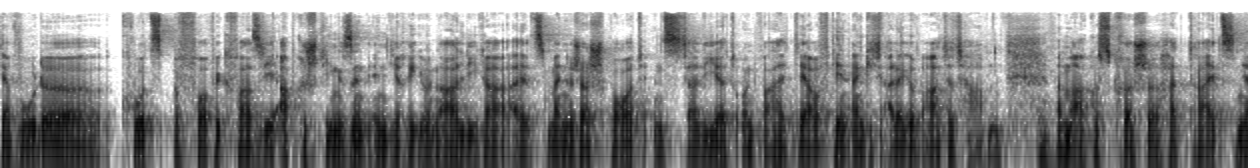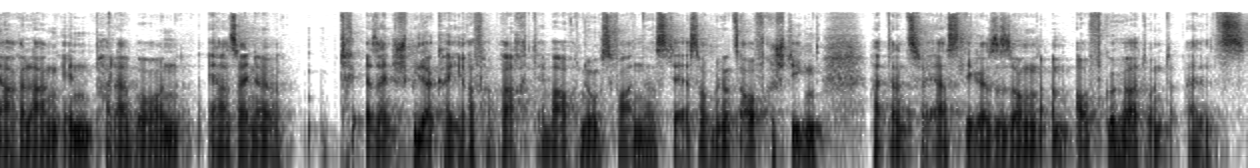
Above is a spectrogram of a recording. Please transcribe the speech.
Der wurde kurz bevor wir quasi abgestiegen sind in die Regionalliga als Manager Sport installiert und war halt der, auf den eigentlich alle gewartet haben. Mhm. Weil Markus Krösche hat 13 Jahre lang in Paderborn ja seine seine Spielerkarriere verbracht. Der war auch nirgendwo anders. Der ist auch mit uns aufgestiegen, hat dann zur Erstligasaison ähm, aufgehört und als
